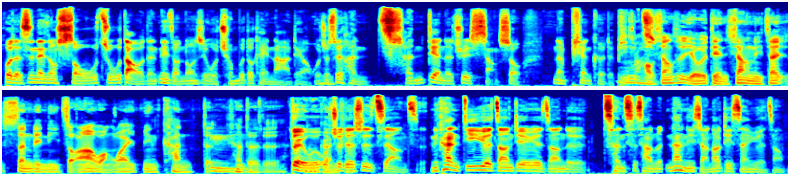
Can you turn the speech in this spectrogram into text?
或者是那种手舞足蹈的那种东西，我全部都可以拿掉。我就是很沉淀的去享受那片刻的平静。好像是有一点像你在森林里走，然后往外一边看的，看的的。对我我觉得是这样子。你看第一乐章、第二乐章的层次差不多，那你讲到第三乐章，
